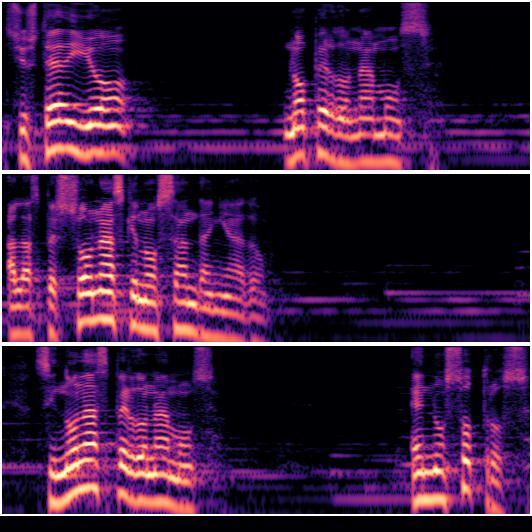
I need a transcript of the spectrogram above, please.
Si usted y yo no perdonamos a las personas que nos han dañado, si no las perdonamos, en nosotros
